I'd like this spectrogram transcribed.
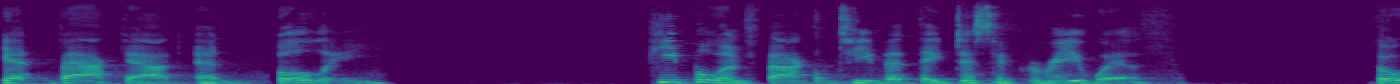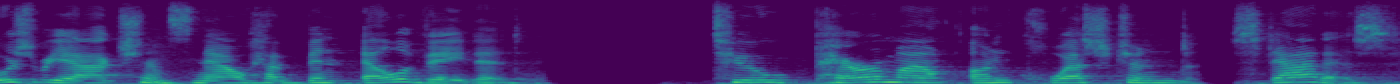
get back at and bully people and faculty that they disagree with. Those reactions now have been elevated to paramount, unquestioned status.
